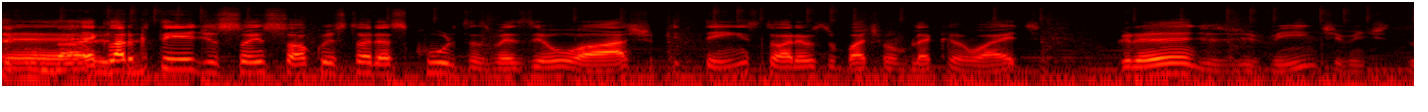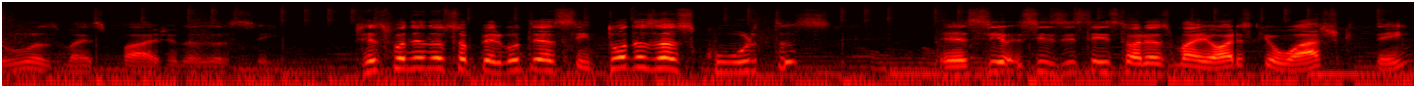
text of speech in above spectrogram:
É, é, claro né? que tem edições só com histórias curtas, mas eu acho que tem histórias do Batman Black and White grandes, de 20, 22 mais páginas assim. Respondendo a sua pergunta, é assim: todas as curtas, é, se, se existem histórias maiores, que eu acho que tem,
